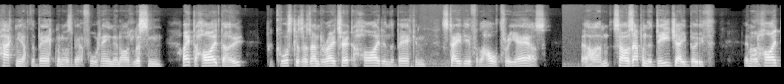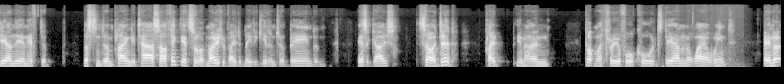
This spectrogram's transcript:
parked me up the back when I was about 14 and I'd listen. I had to hide though, of course, because I was underage. So I had to hide in the back and stay there for the whole three hours. Um, so I was up in the DJ booth and I'd hide down there and have to listen to him playing guitar. So I think that sort of motivated me to get into a band and as it goes. So I did. Played, you know, and got my three or four chords down and away I went. And, uh,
